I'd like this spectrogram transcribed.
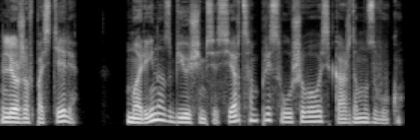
Лежа в постели, Марина с бьющимся сердцем прислушивалась к каждому звуку.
